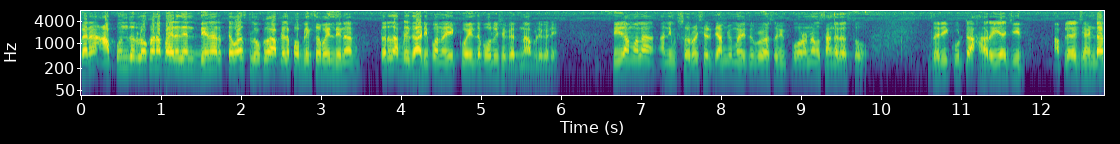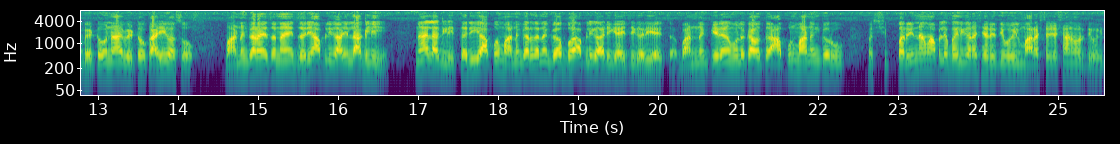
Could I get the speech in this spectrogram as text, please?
कारण आपण जर लोकांना पायऱ्या दे देणार तेव्हाच लोक आपल्याला पब्लिकचा बैल देणार. तरच आपली गाडी पण एक बैल तर बोलू शकत ना आपल्याकडे. ती आम्हाला आणि सर्व शर्ती आमच्या मैत्रीपूर्ण असतो. मी पोरांना पण सांगत असतो. जरी कुठं हार या जीत आपल्याला झेंडा भेटो नाही भेटो काही असो भांडण करायचं नाही. जरी आपली गाडी लागली नाही लागली तरी आपण भांडण करताना गप आपली गाडी घ्यायची घरी यायचं. भांडण केल्यामुळे काय होतं आपण भांडण करू मग परिणाम आपल्या बैलगाडा शर्यती होईल महाराष्ट्राच्या शानवरती होईल.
